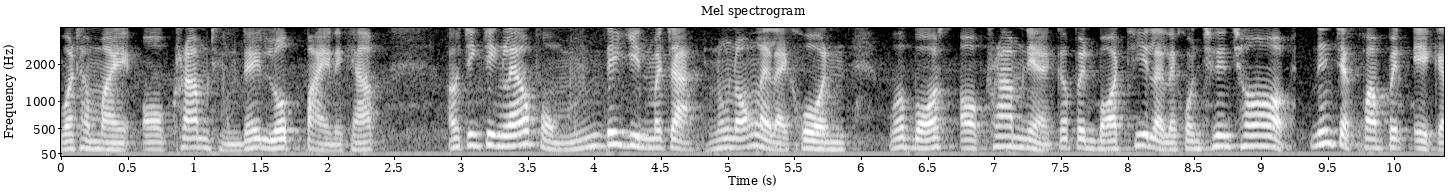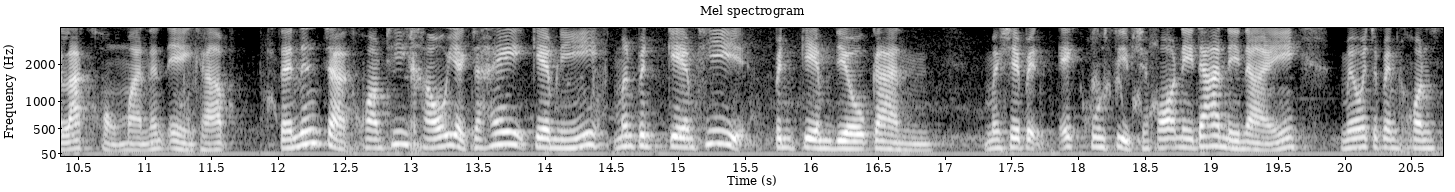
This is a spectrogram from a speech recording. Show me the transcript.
ว่าทำไมออครัมถึงได้ลบไปนะครับ เอาจริง ๆ แล้วผมได้ยินมาจากน้องๆหลาย ๆ คน ว่าบอสออครัมเนี่ยก็เป็นบอสที่หลาย ๆ คนชื่นชอบ เนื่องจากความเป็นเอกลักษณ์ของมันนั่นเองครับแต่เนื่องจากความที่เขาอยากจะให้เกมนี้ มันเป็นเกมที่เป็นเกมเดียวกัน ไม่ใช่เป็น Exclusive เฉพาะในด้านไหนๆไม่ว่าจะเป็นคอนโซ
